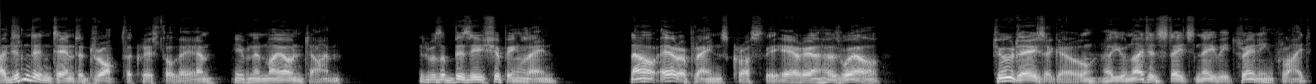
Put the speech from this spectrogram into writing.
I didn't intend to drop the crystal there, even in my own time. It was a busy shipping lane. Now aeroplanes cross the area as well. Two days ago, a United States Navy training flight,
